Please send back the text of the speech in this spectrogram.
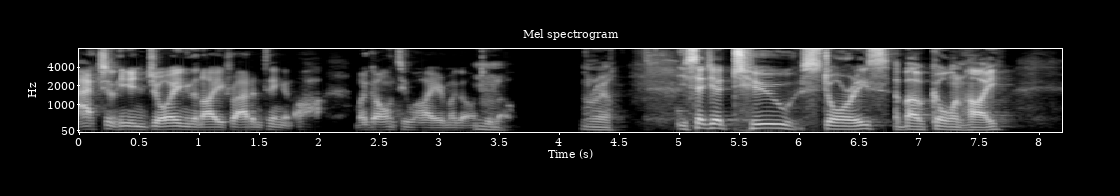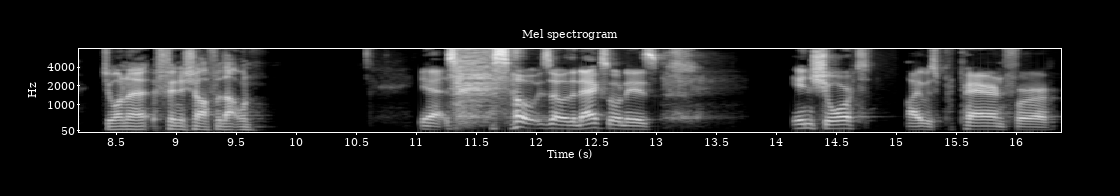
actually enjoying the night rather than thinking, oh, am I going too high or am I going too mm. low? Unreal. You said you had two stories about going high. Do you want to finish off with that one? Yes. So, so the next one is, in short, I was preparing for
